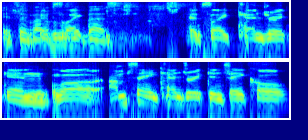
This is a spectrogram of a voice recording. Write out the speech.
It's about it's who's like, the best. It's like Kendrick and well, I'm saying Kendrick and J Cole.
